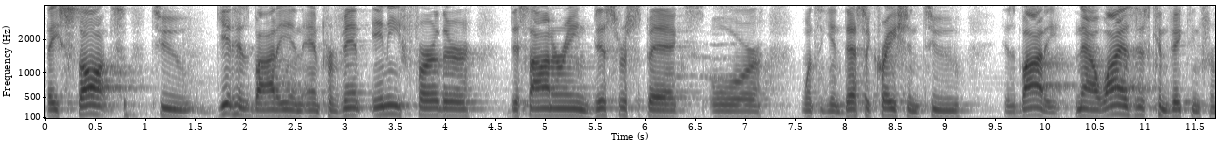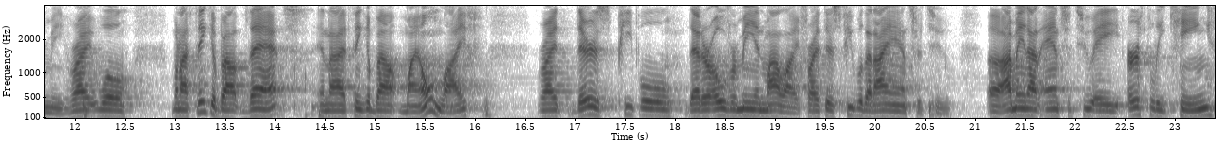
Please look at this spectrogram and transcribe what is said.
they sought to get his body and, and prevent any further dishonoring, disrespect, or once again, desecration to his body. Now, why is this convicting for me, right? Well, when I think about that and I think about my own life, right? There's people that are over me in my life, right? There's people that I answer to. Uh, I may not answer to a earthly king,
